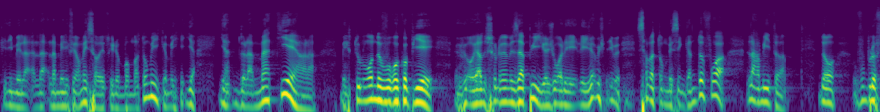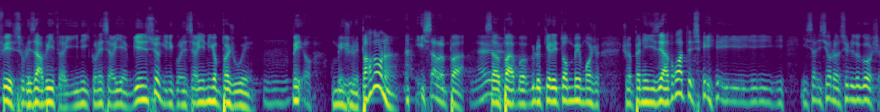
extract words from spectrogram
j'ai dit, mais la, la, la mêlée fermée, ça va être une bombe atomique, mais il y a, y a de la matière là. Mais tout le monde vous recopier. Je regarde sur les mêmes appuis, je vois les, les gens, je dis, mais ça va tomber 50 fois, l'arbitre. Donc, vous bluffez sur les arbitres, ils n'y connaissent rien. Bien sûr qu'ils n'y connaissent rien, ils n'y ont pas joué. Mhm. Mais mais je les pardonne. Ils ne savent pas. Ah ils savent pas. lequel est tombé, moi, je, je vais pénaliser à droite. Ils, ils sanctionnent celui de gauche.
